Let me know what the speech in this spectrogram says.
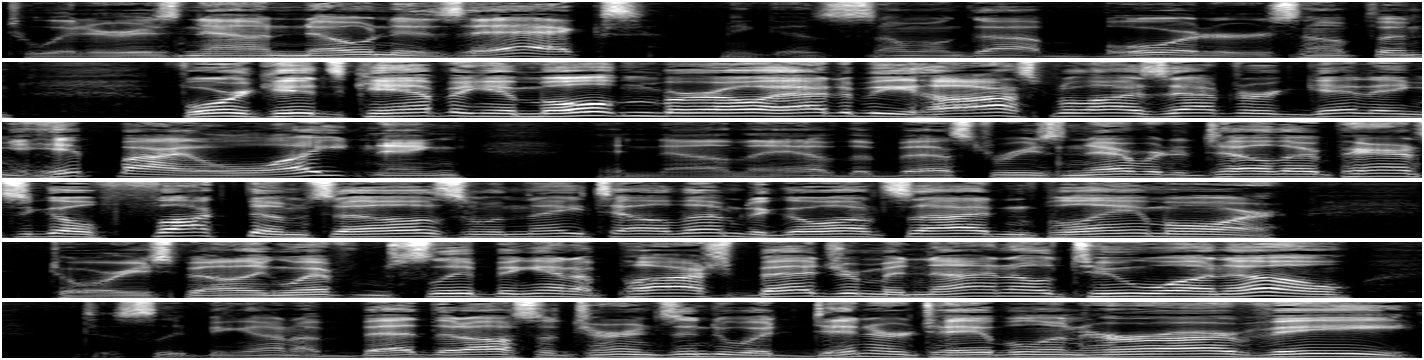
Twitter is now known as X because someone got bored or something. Four kids camping in Moultonborough had to be hospitalized after getting hit by lightning, and now they have the best reason ever to tell their parents to go fuck themselves when they tell them to go outside and play more. Tori Spelling went from sleeping in a posh bedroom in 90210 to sleeping on a bed that also turns into a dinner table in her RV.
